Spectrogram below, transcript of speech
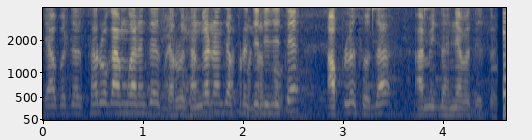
त्याबद्दल सर्व कामगारांचे सर्व संघटनांच्या प्रतिनिधीचे आपलं सुद्धा आम्ही धन्यवाद देतो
